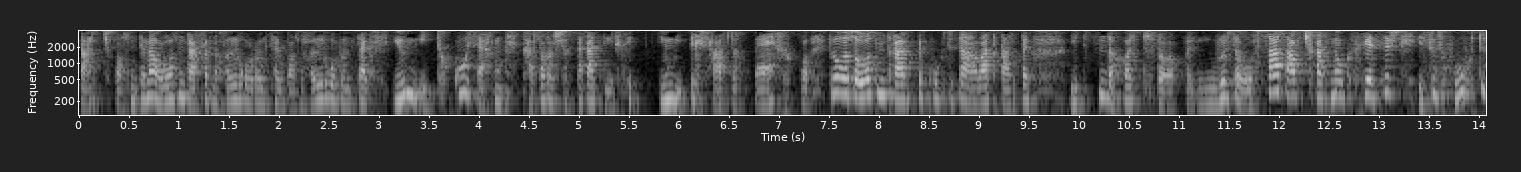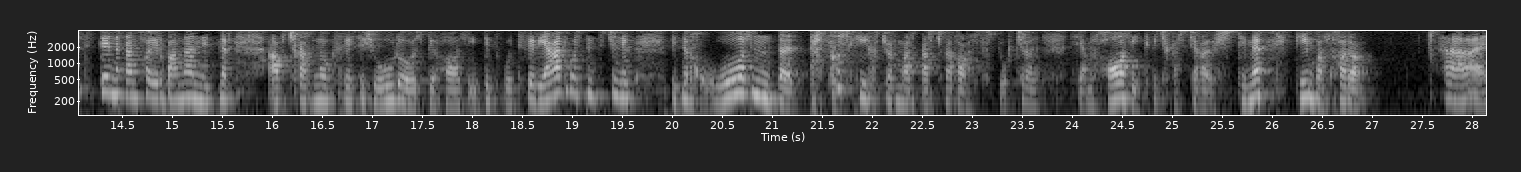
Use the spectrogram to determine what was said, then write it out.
гарч болно. Тийм ээ ууланд гарахад 2 3 цаг болно. 2 3 цаг юм идэхгүй сайхан калори шатаагаад ирэхэд юм идэх шаардлага байхгүй. Би бол ууланд гардаг хүүхдүүдэд аваад гардаг идсэн тохиолдолд ерөөсөө усаал авч гарна уу гэхээс ш эсвэл хүүхдүүдтэй ганц хоёр банан эднэр авч гарна уу гэхээс ш өөрөө бол би хоол идэггүй тэгэхээр яагаад гэвэл тэнд чинь нэг бид нар ууланд дасгал хийх журмаар гарч байгаа учраас ямар хоол идэх гэж гарч байгаа биш тийм ээ тийм болохоор а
